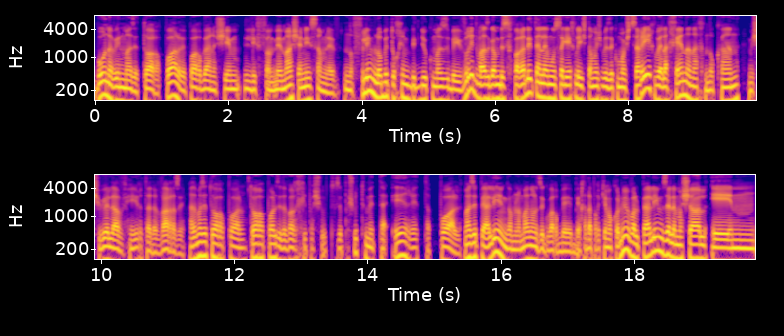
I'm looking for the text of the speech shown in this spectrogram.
בואו נבין מה זה תואר הפועל, ופה הרבה אנשים, לפעמים, ממה שאני שם לב, נופלים, לא בטוחים בדיוק מה זה בעברית, ואז גם בספרדית אין להם מושג איך להשתמש בזה כמו שצריך, ולכן אנחנו כאן בשביל להבהיר את הדבר הזה. אז מה זה תואר הפועל? תואר הפועל זה הדבר הכי פשוט, זה פשוט מתאר את הפועל. מה זה פעלים? גם למדנו על זה כבר באחד הפרקים הקודמים, אבל פעלים זה למשל אמ,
